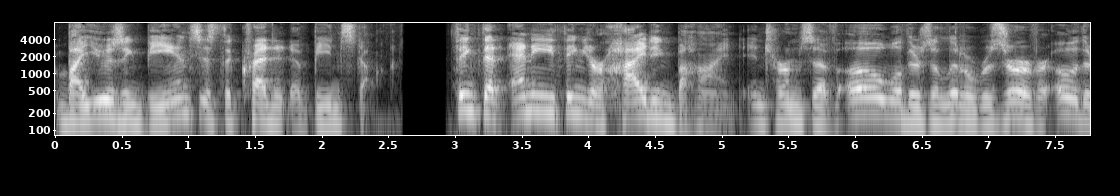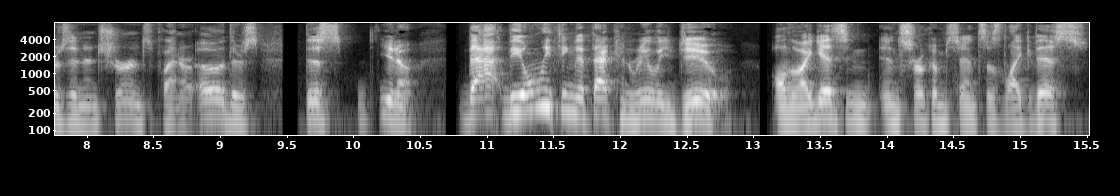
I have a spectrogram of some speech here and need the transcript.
by using beans is the credit of beanstalk. Think that anything you're hiding behind in terms of, oh, well, there's a little reserve, or oh, there's an insurance plan, or oh, there's this, you know, that the only thing that that can really do, although I guess in, in circumstances like this,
